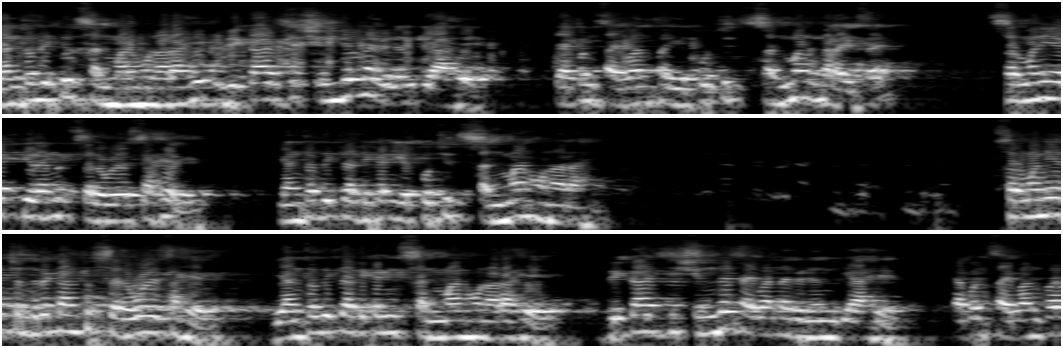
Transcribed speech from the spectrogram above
यांचा देखील सन्मान होणार आहे. विकासजी शिंदेना विनंती आहे की आपण साहेबांचा यथोचित सन्मान करायचा आहे सन्माननीय किरण सरवळे साहेब यांचा देखील या ठिकाणी यथोचित सन्मान होणार आहे. सन्माननीय चंद्रकांत सरवळे साहेब यांचा देखील या ठिकाणी सन्मान होणार आहे. विकासजी शिंदे साहेबांना विनंती आहे की आपण साहेबांचा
